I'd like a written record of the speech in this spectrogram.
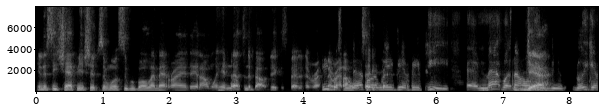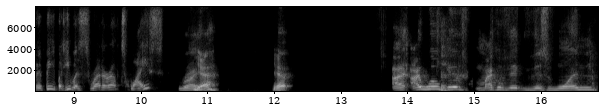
NFC championships and one Super Bowl like Matt Ryan did. I don't want to hear No. nothing about Vic is better than Ra- He Matt was Ryan. I want to never take a it back. league MVP, and Matt was not only Yeah. league MVP, but he was runner up twice. right. Yeah. Yep. I, I will give Michael Vick this one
